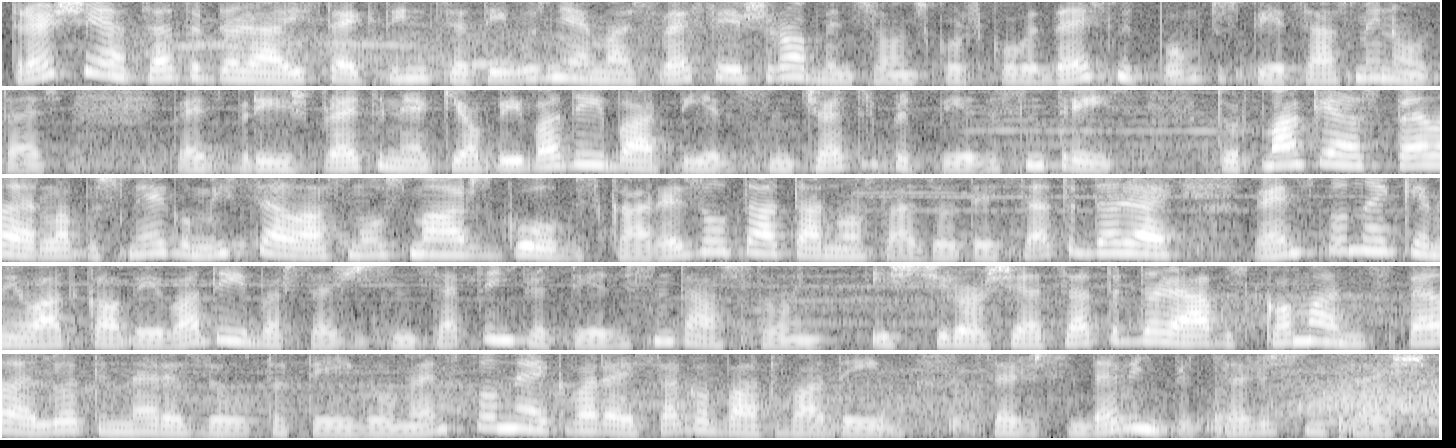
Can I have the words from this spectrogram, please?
Trešajā ceturdaļā izteikti iniciatīvu uzņēmās Vefiešu Robinsons, kurš guva 10 punktus 5 minūtēs. Pēc brīža pretinieki jau bija vadībā ar 54 pret 53. Turpmākajā spēlē ar labu sniegumu izcēlās mūsu Māris Gulbis, kā rezultātā noslēdzoties ceturdaļai, Ventspilniekiem jau atkal bija vadība ar 67 pret 58. Izšķirošajā ceturdaļā abas komandas spēlē ļoti nerezultatīvi, un Ventspilnieki varēja saglabāt vadību 69 pret 66.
